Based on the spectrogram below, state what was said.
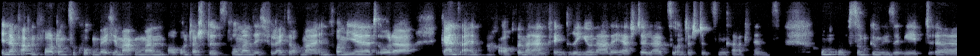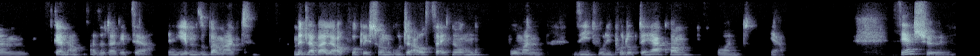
in der Verantwortung zu gucken, welche Marken man auch unterstützt, wo man sich vielleicht auch mal informiert oder ganz einfach auch, wenn man anfängt, regionale Hersteller zu unterstützen, gerade wenn es um Obst und Gemüse geht. Ähm, genau, also da gibt es ja in jedem Supermarkt mittlerweile auch wirklich schon gute Auszeichnungen, wo man sieht, wo die Produkte herkommen. Und ja, sehr schön.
